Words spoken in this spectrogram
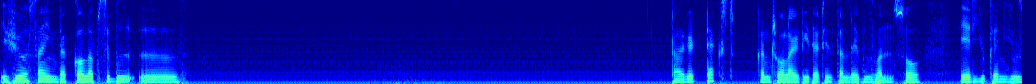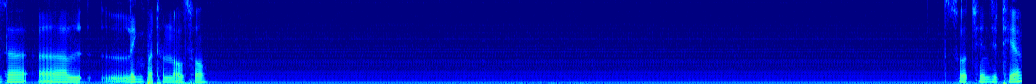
If you assign the collapsible uh, target text control ID that is the label one. So here you can use the uh, link button also so change it here.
